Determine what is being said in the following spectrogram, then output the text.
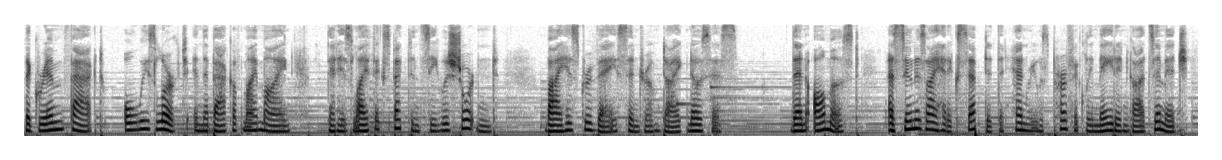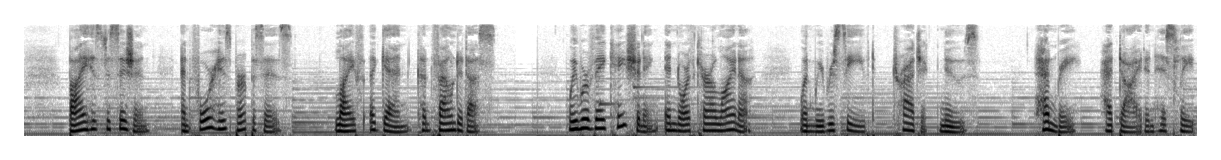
the grim fact always lurked in the back of my mind that his life expectancy was shortened by his Dravet syndrome diagnosis. Then, almost as soon as I had accepted that Henry was perfectly made in God's image, by his decision and for his purposes, life again confounded us. We were vacationing in North Carolina when we received tragic news. Henry had died in his sleep.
